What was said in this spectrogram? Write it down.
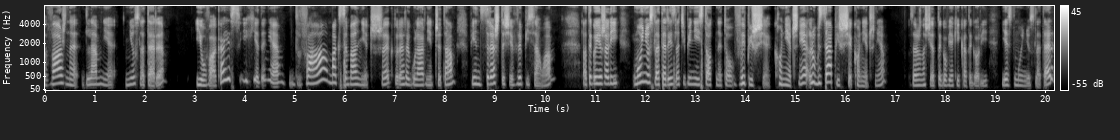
ważne dla mnie newslettery. I uwaga, jest ich jedynie dwa, maksymalnie trzy, które regularnie czytam, więc z reszty się wypisałam. Dlatego, jeżeli mój newsletter jest dla ciebie nieistotny, to wypisz się koniecznie lub zapisz się koniecznie, w zależności od tego, w jakiej kategorii jest mój newsletter.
